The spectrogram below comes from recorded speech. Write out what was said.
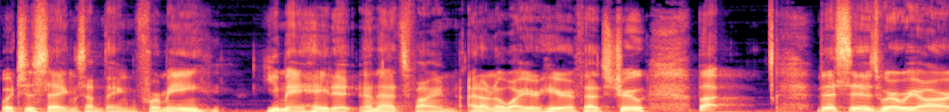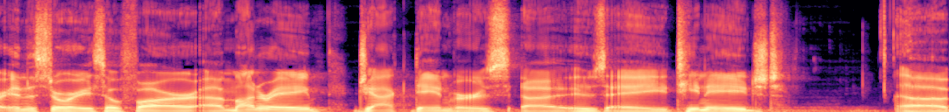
which is saying something for me. You may hate it, and that's fine. I don't know why you're here if that's true, but this is where we are in the story so far. Uh, Monterey Jack Danvers, uh, who's a teenaged uh,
